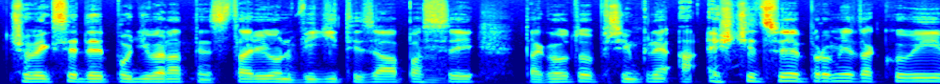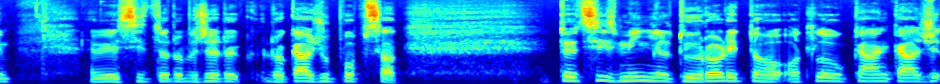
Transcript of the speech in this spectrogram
člověk se jde podívat na ten stadion, vidí ty zápasy, hmm. tak ho to přimkne. A ještě, co je pro mě takový, nevím, jestli to dobře dokážu popsat. To si zmínil tu roli toho otloukánka, že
